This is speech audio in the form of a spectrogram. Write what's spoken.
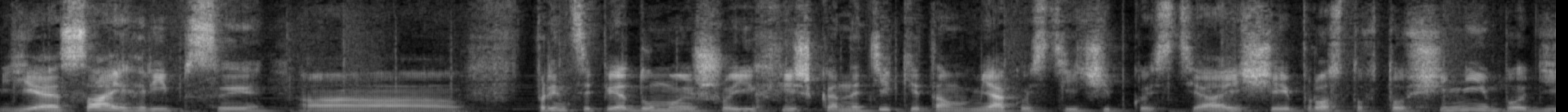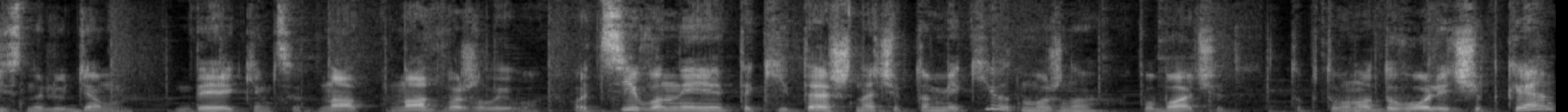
ESI гріпси. А, в принципі, я думаю, що їх фішка не тільки там в м'якості і чіпкості, а й ще й просто в товщині, бо дійсно людям деяким це над, надважливо. Оці вони такі теж, начебто м'які, от можна побачити. Тобто воно доволі чіпке.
